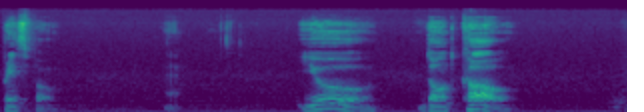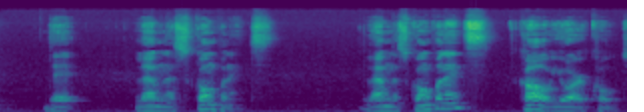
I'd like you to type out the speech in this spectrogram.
principle. You don't call the Laminas components. Laminas components call your code.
